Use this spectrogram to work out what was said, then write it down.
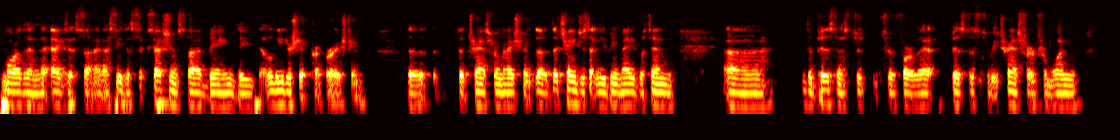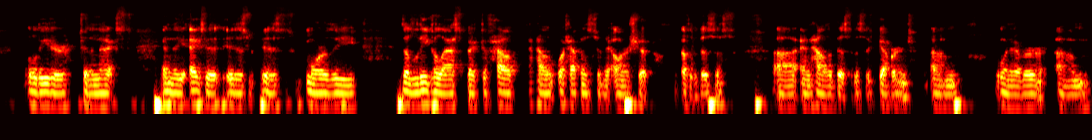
more than the exit side. I see the succession side being the, the leadership preparation the, the, transformation, the, the changes that need to be made within uh, the business to, to, for that business to be transferred from one leader to the next. And the exit is is more the the legal aspect of how how what happens to the ownership of the business uh, and how the business is governed um, whenever um,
